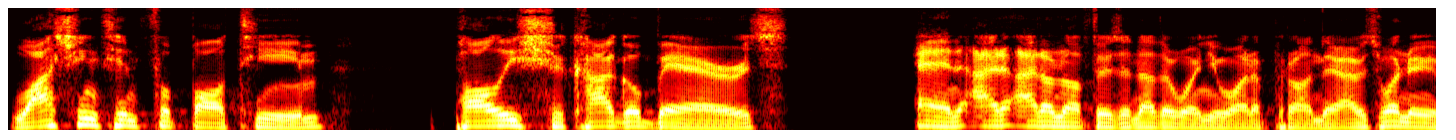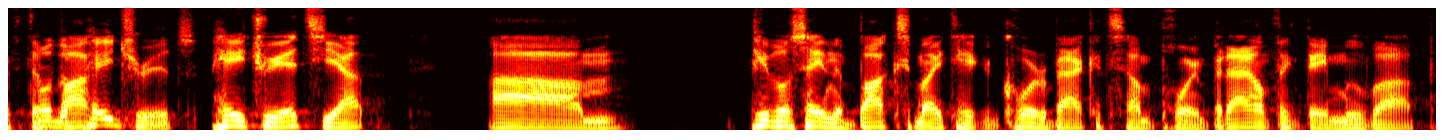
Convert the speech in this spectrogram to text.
Washington football team, Paulie's Chicago Bears, and I, I don't know if there's another one you want to put on there. I was wondering if the, oh, the Buc- Patriots. Patriots, yep. Um, people saying the Bucs might take a quarterback at some point, but I don't think they move up.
